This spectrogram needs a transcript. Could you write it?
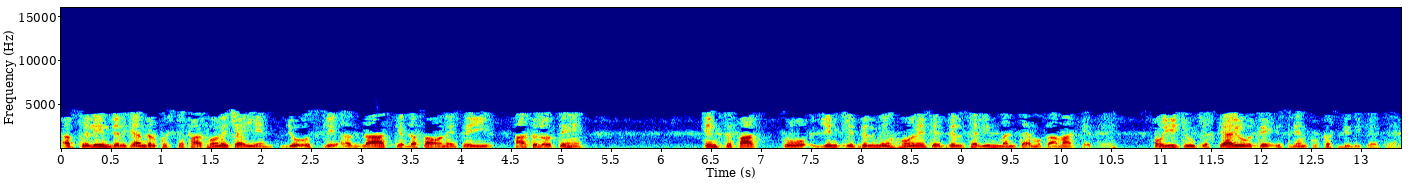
اب سلیم دل کے اندر کچھ صفات ہونے چاہیے جو اس کے اجداد کے دفع ہونے سے ہی حاصل ہوتے ہیں۔ ان صفات کو جن کے دل میں ہونے سے دل سلیم بنتا ہے، مقامات کہتے ہیں۔ اور یہ چونکہ اختیاری ہوتے ہیں، اس لیے ان کو کسبی بھی کہتے ہیں۔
